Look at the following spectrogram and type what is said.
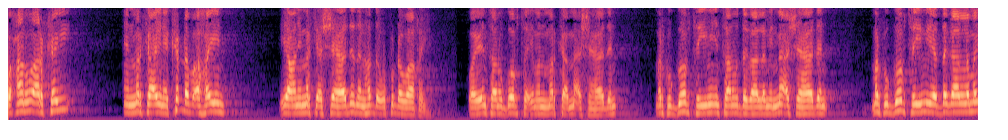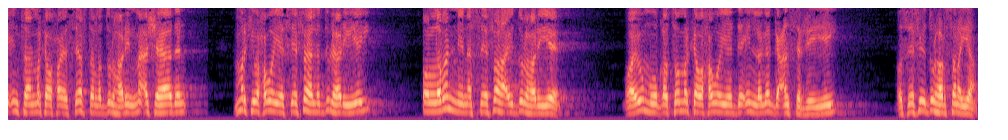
Waxaan u arkay in marka aynay ka dhab ahayn yacni markaa shahaadadan hadda uu ku dhawaaqay. Waayo intaanu goobta iman marka ma ashahaadan markuu goobta yimi intaanu dagaalamin ma ashahaadan markuu goobta yimi ee dagaalamay intaan marka waxaweye seefta la dul hadhin ma ashahaadan markii waxa weeye seefaha la dul hadhiyey oo laba nina seefaha ay dul hadhiyeen oo ay u muuqato marka waxa weeye dee in laga gacan sarreeyey oo seefihii dul hadhsanayaan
